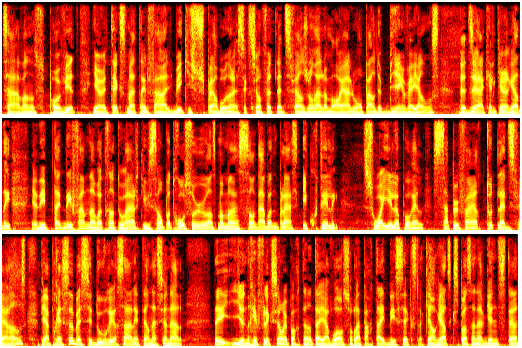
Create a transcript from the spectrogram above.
ça avance pas vite. Il y a un texte ce de Farah Libé qui est super beau dans la section Faites la différence Journal de Montréal où on parle de bienveillance, de dire à quelqu'un, regardez, il y a peut-être des femmes dans votre entourage qui ne sont pas trop sûres en ce moment, sont à la bonne place. Écoutez-les. Soyez là pour elles. Ça peut faire toute la différence. Puis après ça, ben, c'est d'ouvrir ça à l'international. Il y a une réflexion importante à y avoir sur l'apartheid des sexes. Là. Quand on regarde ce qui se passe en Afghanistan,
